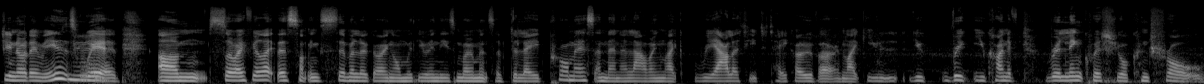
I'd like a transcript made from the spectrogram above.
do you know what I mean? It's Yeah. weird. Um, so I feel like there's something similar going on with you in these moments of delayed promise, and then allowing like reality to take over, and like you you re- you kind of relinquish your control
